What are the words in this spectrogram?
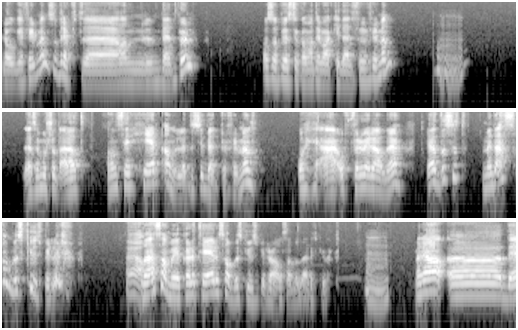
Logan-filmen så drepte han Deadpool. Og så plutselig kom han tilbake i Deadpool-filmen. Mm. Det som er morsomt, er at han ser helt annerledes i Deadpool-filmen. Og er oppfører veldig andre. Ja, det er men det er samme skuespiller. Ja. Og det er samme karakter, samme skuespiller og alt sammen. Det er litt kult. Mm. Men ja, uh, det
